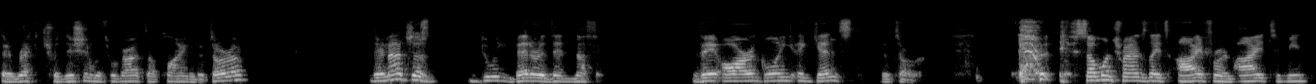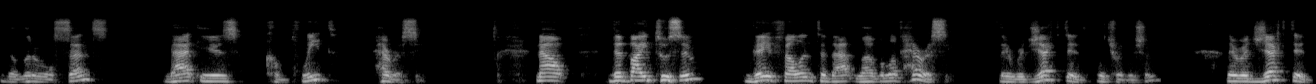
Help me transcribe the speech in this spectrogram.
direct tradition with regard to applying the Torah, they're not just doing better than nothing. They are going against the Torah. if someone translates eye for an eye to mean the literal sense, that is complete heresy. Now, the Baitusim, they fell into that level of heresy. They rejected the tradition. They rejected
